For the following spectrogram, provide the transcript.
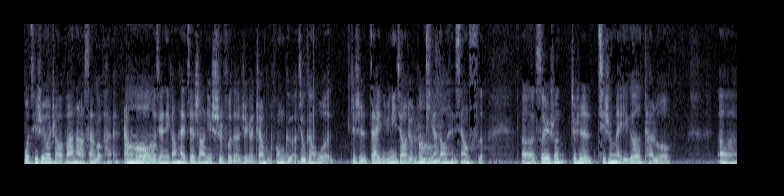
我其实有找 Vana 算过牌，然后我觉得你刚才介绍你师傅的这个占卜风格，就跟我就是在与你交流的时候体验到的很相似。呃，所以说就是其实每一个塔罗。呃，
